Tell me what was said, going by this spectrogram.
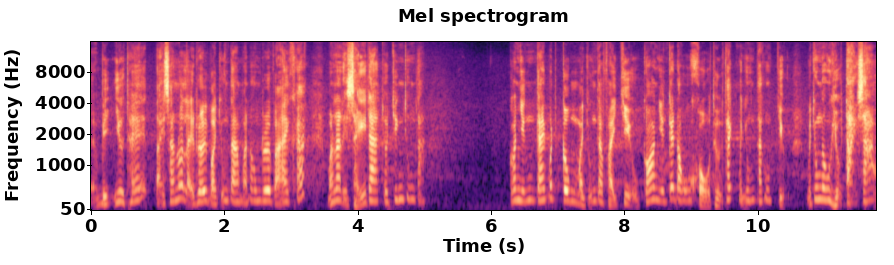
ờ, bị như thế, tại sao nó lại rơi vào chúng ta mà nó không rơi vào ai khác, mà nó lại xảy ra cho chính chúng ta có những cái bất công mà chúng ta phải chịu có những cái đau khổ thử thách mà chúng ta không chịu mà chúng ta không hiểu tại sao.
